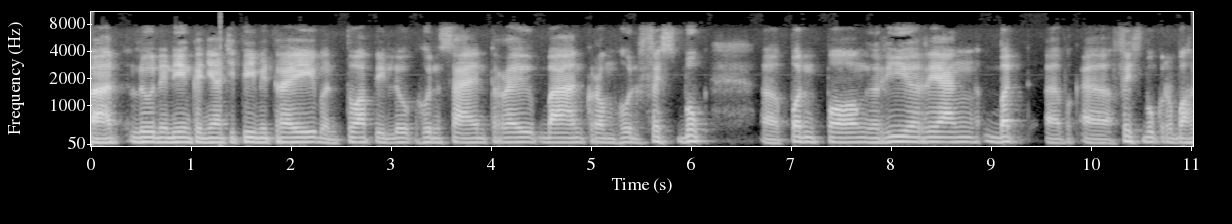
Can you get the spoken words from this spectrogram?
បាទលោកនាងកញ្ញាជាទីមេត្រី បន្ទាប់ពីលោកហ៊ុនសែនត្រូវបានក្រុមហ៊ុន Facebook ប៉ុនប៉ងរៀបរៀងបិទ Facebook របស់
